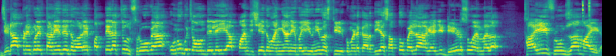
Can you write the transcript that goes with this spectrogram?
ਜਿਹੜਾ ਆਪਣੇ ਕੋਲੇ ਤਣੇ ਦੇ ਦਿਵਾਲੇ, ਪੱਤੇ ਦਾ ਝੁਲਸ ਰੋਗ ਆ, ਉਹਨੂੰ ਬਚਾਉਣ ਦੇ ਲਈ ਆ 5-6 ਦਵਾਈਆਂ ਨੇ ਬਈ। ਯੂਨੀਵਰਸਿਟੀ ਰਿਕਮੈਂਡ ਕਰਦੀ ਆ। ਸਭ ਤੋਂ ਪਹਿਲਾਂ ਆ ਗਿਆ ਜੀ 150 ml ਥਾਈ ਫਲੂੰਜ਼ਾਮਾਈਡ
